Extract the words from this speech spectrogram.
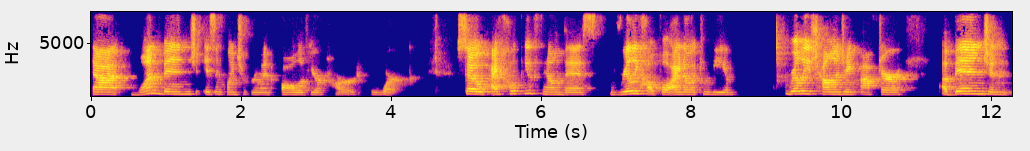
that one binge isn't going to ruin all of your hard work. So I hope you found this really helpful. I know it can be really challenging after a binge and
